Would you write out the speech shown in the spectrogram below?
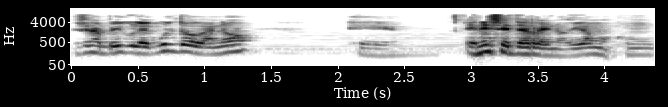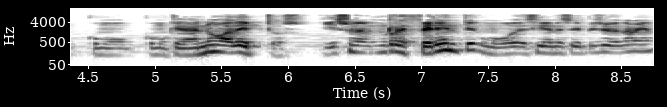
es una película de culto, ganó eh, en ese terreno, digamos, como, como, como que ganó adeptos. Y es una- un referente, como vos decías en ese episodio también,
